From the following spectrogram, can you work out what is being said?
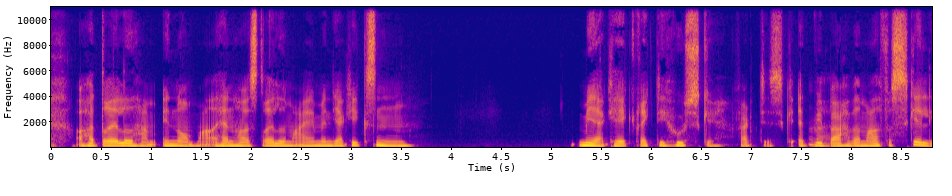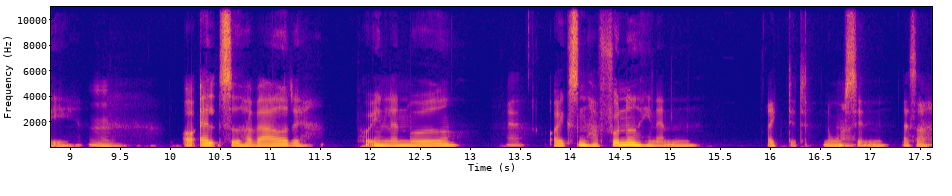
og har drillet ham enormt meget. Han har også drillet mig, men jeg kan ikke sådan... Mere kan jeg ikke rigtig huske, faktisk. At vi Nej. bare har været meget forskellige. Mm. og altid har været det på en eller anden måde, Ja. og ikke sådan har fundet hinanden rigtigt nogensinde. Nej. Altså, Nej.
